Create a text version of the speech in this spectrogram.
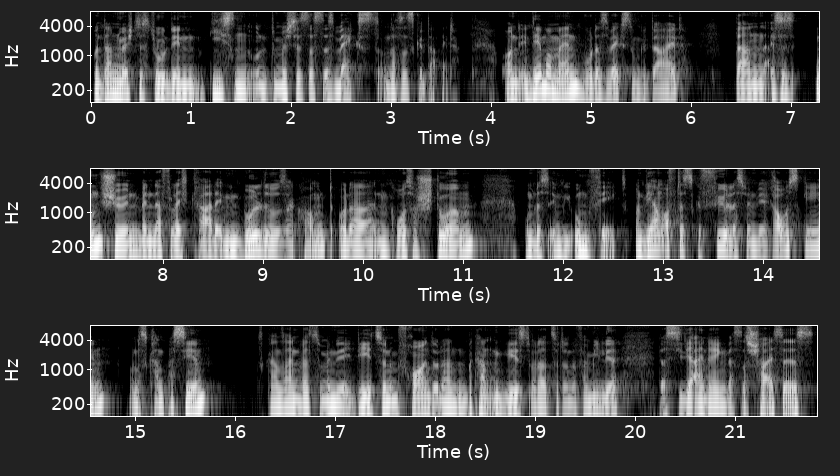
Und dann möchtest du den gießen und du möchtest, dass das wächst und dass es gedeiht. Und in dem Moment, wo das wächst und gedeiht, dann ist es unschön, wenn da vielleicht gerade irgendwie ein Bulldozer kommt oder ein großer Sturm, um das irgendwie umfegt. Und wir haben oft das Gefühl, dass wenn wir rausgehen, und das kann passieren, es kann sein, dass du mit einer Idee zu einem Freund oder einem Bekannten gehst oder zu deiner Familie, dass sie dir einregen, dass das scheiße ist,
